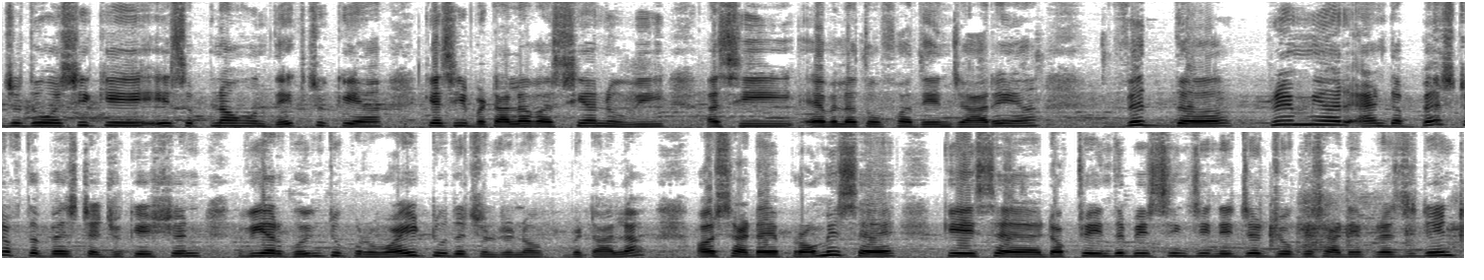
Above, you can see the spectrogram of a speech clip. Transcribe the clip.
ਜਦੋਂ ਅਸੀਂ ਕਿ ਇਹ ਸੁਪਨਾ ਹੁਣ ਦੇਖ ਚੁੱਕੇ ਹਾਂ ਕਿ ਅਸੀਂ ਬਟਾਲਾ ਵਾਸੀਆਂ ਨੂੰ ਵੀ ਅਸੀਂ ਇਹ ਵਾਲਾ ਤੋਹਫਾ ਦੇਣ ਜਾ ਰਹੇ ਹਾਂ with the premier and the best of the best education we are going to provide to the children of Batala ਔਰ ਸਾਡਾ ਇਹ ਪ੍ਰੋਮਿਸ ਹੈ ਕਿ ਡਾਕਟਰ ਇੰਦਰਬੀਰ ਸਿੰਘ ਜੀ ਨਿੱਜਰ ਜੋ ਕਿ ਸਾਡੇ ਪ੍ਰੈਜ਼ੀਡੈਂਟ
